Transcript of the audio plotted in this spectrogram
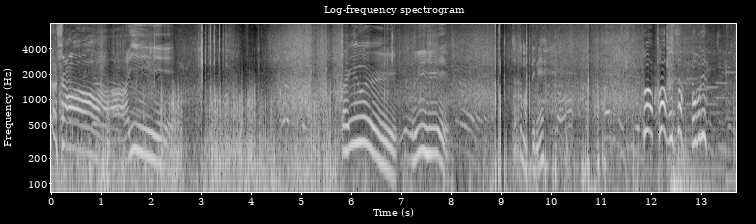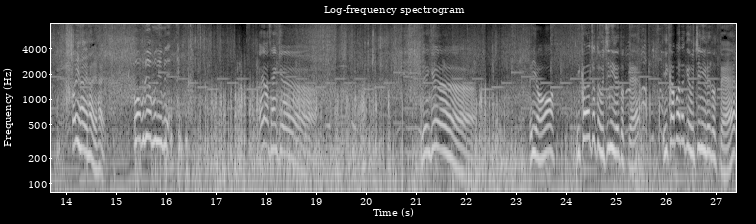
よっしゃー。いい。はいういうい。ちょっと待ってね。うわあ落ちた。危ねはいはいはいはい。危ね危ね危ねはいよ、 Thank you。Thank you。いいよ。イカはちょっと内に入れとって。イカ場だけ内に入れとって。え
